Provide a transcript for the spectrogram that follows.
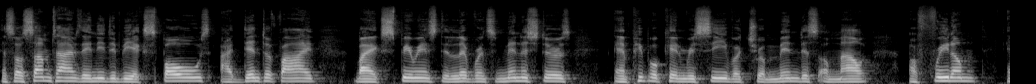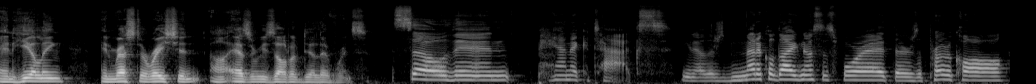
And so sometimes they need to be exposed, identified by experienced deliverance ministers, and people can receive a tremendous amount of freedom and healing and restoration uh, as a result of deliverance. So then, panic attacks. You know, there's medical diagnosis for it, there's a protocol.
